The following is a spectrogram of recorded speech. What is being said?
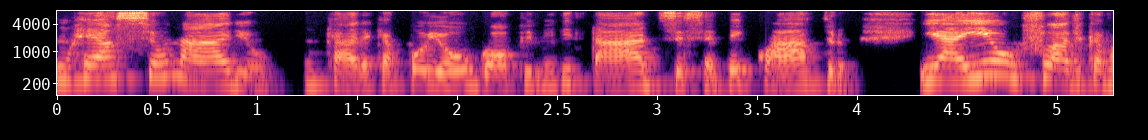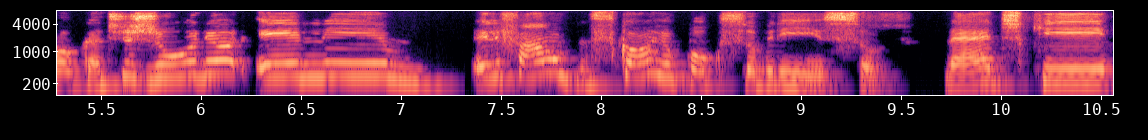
um, reacionário, um cara que apoiou o golpe militar de 64. E aí o Flávio Cavalcante Júnior, ele, ele fala, discorre um pouco sobre isso. Né, de que,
